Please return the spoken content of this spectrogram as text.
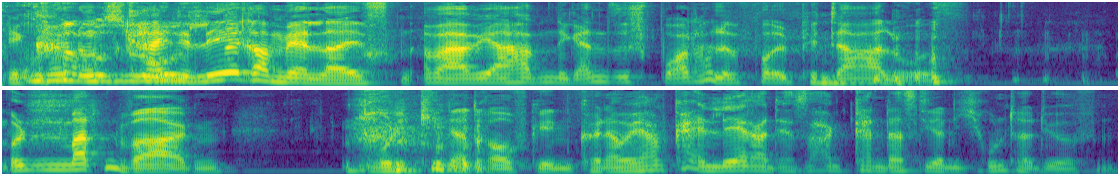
wir können uns keine los. Lehrer mehr leisten, aber wir haben eine ganze Sporthalle voll Pedalos. und einen Mattenwagen, wo die Kinder draufgehen können. Aber wir haben keinen Lehrer, der sagen kann, dass die da nicht runter dürfen.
